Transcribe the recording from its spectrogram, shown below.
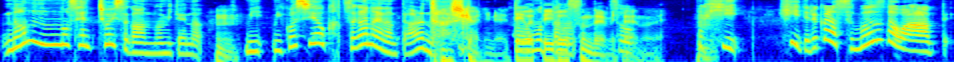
何のせんチョイスがあんのみたいな。うん。み、みこしを担がないなんてあるの？確かにね、てどうやって移思ったの動すんだよ、みたいなね。火、火出るからスムーズだわーって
